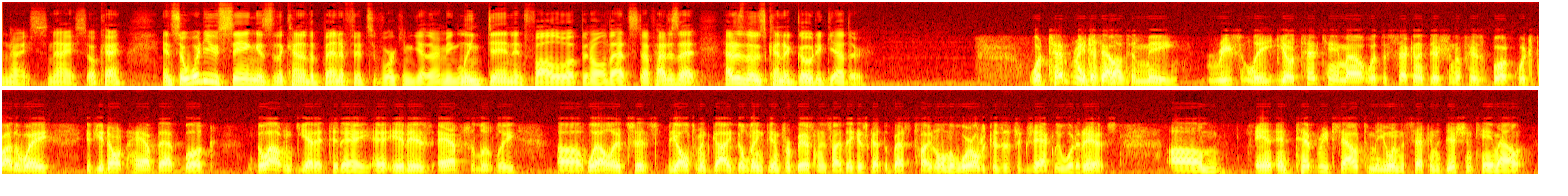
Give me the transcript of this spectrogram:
Nice, nice. Okay. And so what are you seeing as the kind of the benefits of working together? I mean, LinkedIn and follow up and all that stuff. How does that how does those kind of go together? Well, Ted reached out to me recently. You know, Ted came out with the second edition of his book, which by the way, if you don't have that book, go out and get it today. It is absolutely uh, well, it's it's the ultimate guide to LinkedIn for business. I think it's got the best title in the world because it's exactly what it is. Um, and, and Ted reached out to me when the second edition came out,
